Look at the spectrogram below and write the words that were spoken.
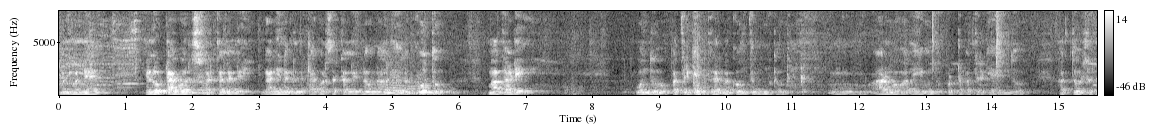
ಮೊನ್ನೆ ಮೊನ್ನೆ ಎಲ್ಲೋ ಟ್ಯಾಗೋರ್ ಸರ್ಕಲಲ್ಲಿ, ಗಾಂಧಿನಗರದ ಟ್ಯಾಗೋರ್ ಸರ್ಕಲಲ್ಲಿ ನಾವು ನಾಲ್ಕು ಜನ ಕೂತು ಮಾತಾಡಿ ಒಂದು ಪತ್ರಿಕೆ ತರಬೇಕು ಅಂತ ಅಂದ್ಬಿಟ್ಟು ಆರಂಭವಾದ ಈ ಒಂದು ಹತ್ತು ವರ್ಷದ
